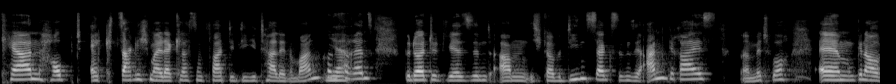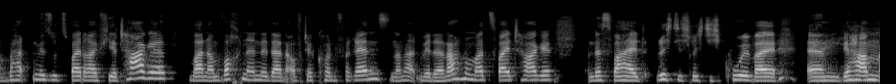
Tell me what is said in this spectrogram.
Kernhaupteck, sag ich mal, der Klassenfahrt, die digitale Nomadenkonferenz. Ja. Bedeutet, wir sind am, ähm, ich glaube, Dienstag sind sie angereist oder Mittwoch. Ähm, genau, hatten wir so zwei, drei, vier Tage, waren am Wochenende dann auf der Konferenz und dann hatten wir danach nochmal zwei Tage. Und das war halt richtig, richtig cool, weil ähm, wir haben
